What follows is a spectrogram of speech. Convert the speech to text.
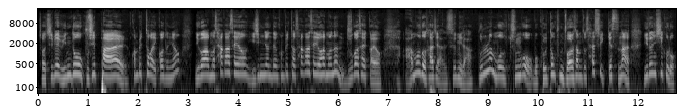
저 집에 윈도우 98 컴퓨터가 있거든요. 이거 한번 사가세요. 20년 된 컴퓨터 사가세요 하면은 누가 살까요? 아무도 사지 않습니다. 물론 뭐 중고, 뭐 골동품 좋아하는 사람도 살 수 있겠으나 이런 식으로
